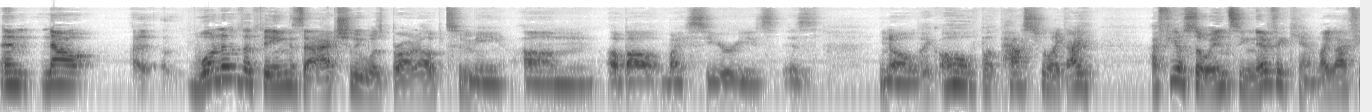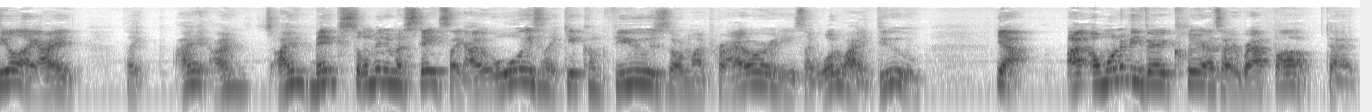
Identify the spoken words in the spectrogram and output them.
And now, uh, one of the things that actually was brought up to me um, about my series is, you know, like, oh, but Pastor, like, I, I feel so insignificant. Like, I feel like I I I I make so many mistakes. Like I always like get confused on my priorities. Like what do I do? Yeah, I, I want to be very clear as I wrap up that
